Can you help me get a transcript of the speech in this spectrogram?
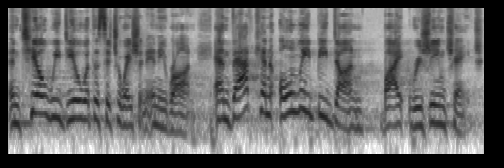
until we deal with the situation in Iran. And that can only be done by regime change,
